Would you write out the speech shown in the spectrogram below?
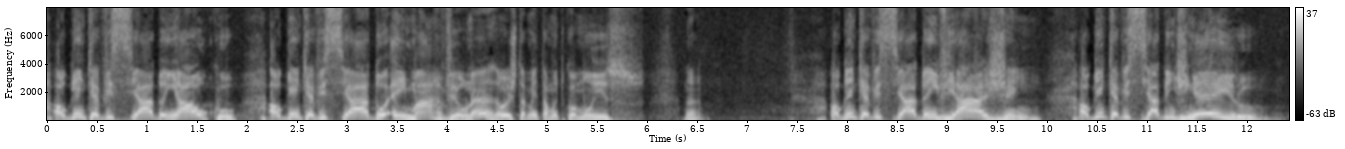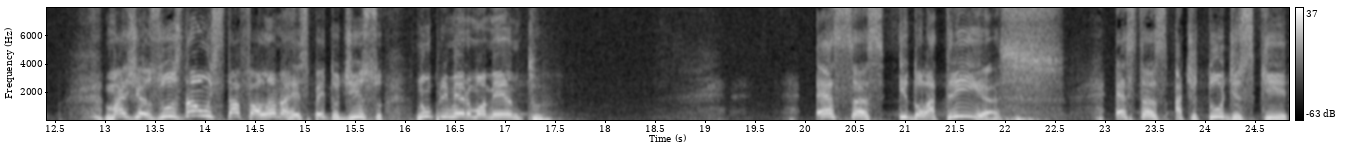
alguém que é viciado em álcool, alguém que é viciado em Marvel, né? Hoje também está muito comum isso, né? Alguém que é viciado em viagem, alguém que é viciado em dinheiro, mas Jesus não está falando a respeito disso num primeiro momento. Essas idolatrias, estas atitudes que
